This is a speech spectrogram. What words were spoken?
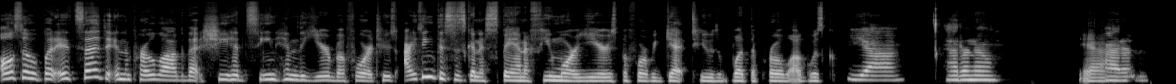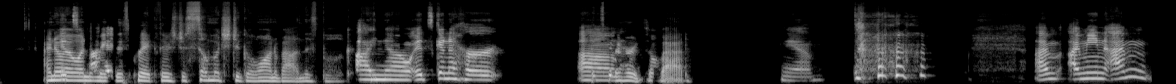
Also, but it said in the prologue that she had seen him the year before too. So I think this is going to span a few more years before we get to what the prologue was. Yeah. I don't know. Yeah. I don't I know it's, I wanted to make I, this quick. There's just so much to go on about in this book. I know. It's going to hurt. Um, it's going to hurt so bad. Yeah. I'm I mean, I'm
